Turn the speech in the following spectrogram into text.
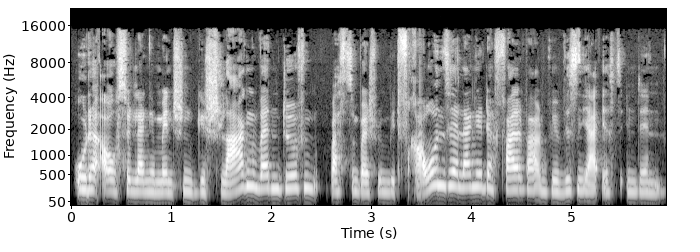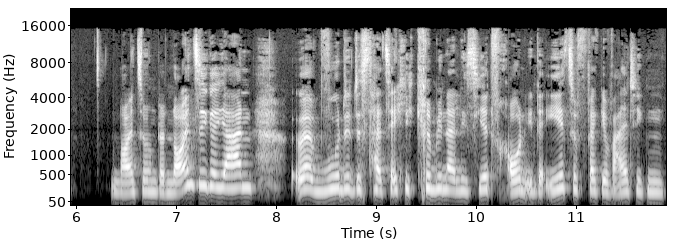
oder auch solange Menschen geschlagen werden dürfen, was zum Beispiel mit Frauen sehr lange der Fall war, und wir wissen ja erst in den 1990er Jahren äh, wurde das tatsächlich kriminalisiert, Frauen in der Ehe zu vergewaltigen.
